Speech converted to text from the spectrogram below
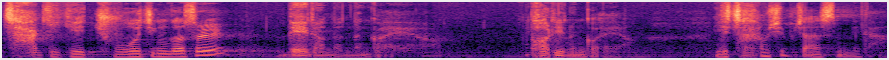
자기에게 주어진 것을 내려놓는 거예요. 버리는 거예요. 이게 참 쉽지 않습니다.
